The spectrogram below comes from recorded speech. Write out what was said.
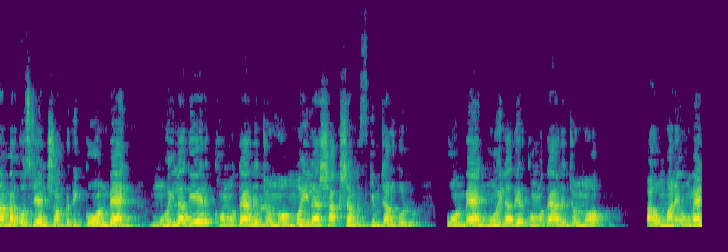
নম্বর কোশ্চেন সম্প্রতি কোন ব্যাংক মহিলাদের ক্ষমতায়নের জন্য মহিলা সাক্ষাম স্কিম চালু করল? কোন ব্যাংক মহিলাদের ক্ষমতায়নের জন্য মানে ওম্যান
